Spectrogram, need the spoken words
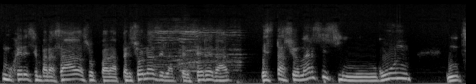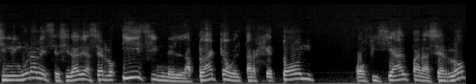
mujeres embarazadas o para personas de la tercera edad, estacionarse sin ningún sin ninguna necesidad de hacerlo y sin la placa o el tarjetón oficial para hacerlo,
